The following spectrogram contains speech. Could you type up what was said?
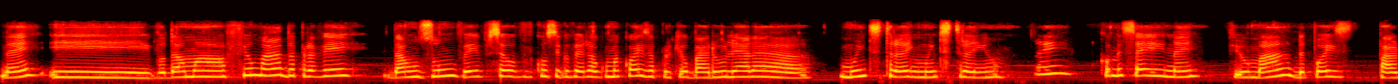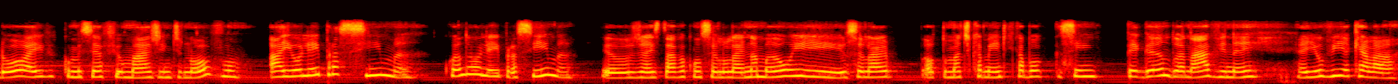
né? E vou dar uma filmada para ver, dar um zoom, ver se eu consigo ver alguma coisa, porque o barulho era muito estranho, muito estranho. Aí comecei, né, filmar, depois parou, aí comecei a filmagem de novo. Aí olhei para cima. Quando eu olhei para cima, eu já estava com o celular na mão e o celular automaticamente acabou assim pegando a nave, né? Aí eu vi aquela,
